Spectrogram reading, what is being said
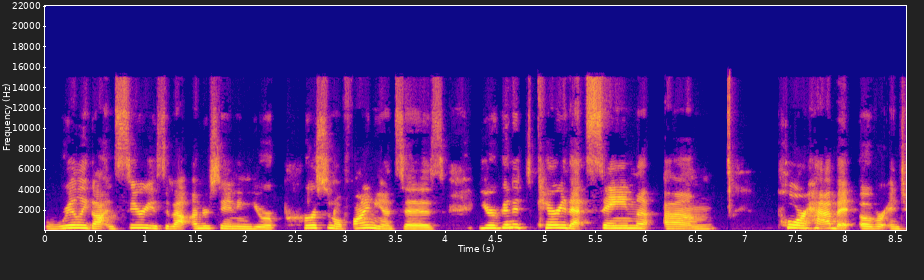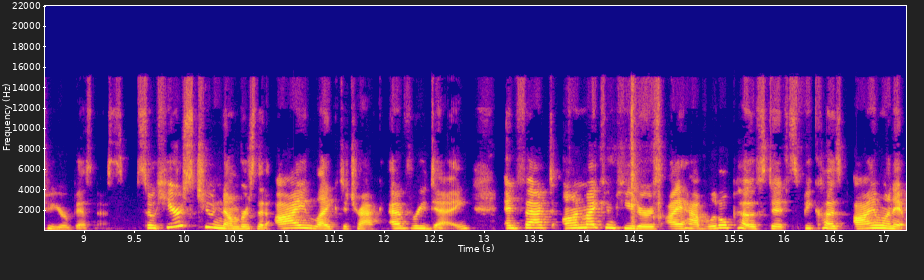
really gotten serious about understanding your personal finances you're going to carry that same um, poor habit over into your business so here's two numbers that I like to track every day. In fact, on my computers, I have little post its because I want it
